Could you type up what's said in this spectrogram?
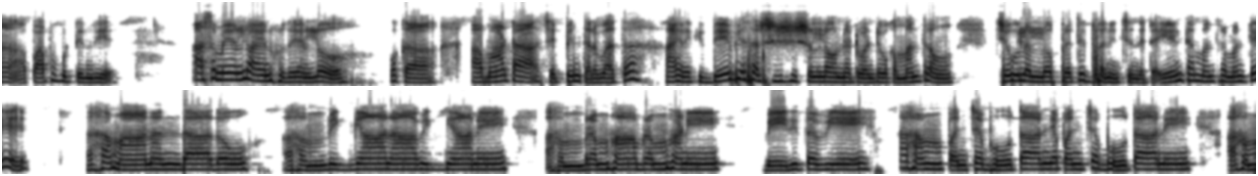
ఆ పాప పుట్టింది. ఆ సమయంలో ఆయన హృదయంలో ఒక ఆ మాట చెప్పిన తర్వాత ఆయనకి దేవ్య శిష్యంలో ఉన్నటువంటి ఒక మంత్రం చెవులల్లో ప్రతిధ్వనించిందట. ఏంట మంత్రం అంటే అహం ఆనందాదౌ అహం విజ్ఞాన విజ్ఞానే అహం బ్రహ్మా బ్రహ్మణి వేదితవ్యే అహం పంచభూతాన్య పంచభూతాని అహం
